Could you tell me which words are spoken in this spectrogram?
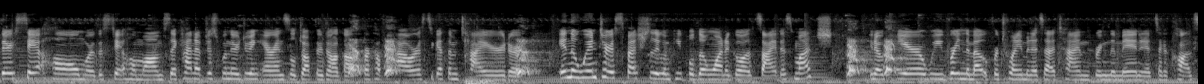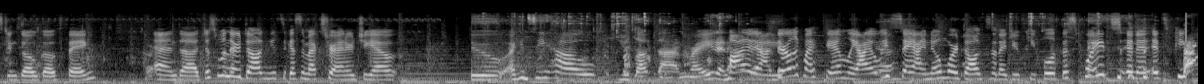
they're stay at home or the stay at home moms, they kind of just when they're doing errands, they'll drop their dog off for a couple hours to get them tired. Or in the winter, especially when people don't want to go outside as much, you know, here we bring them out for 20 minutes at a time, bring them in, and it's like a constant go go thing. And uh, just when their dog needs to get some extra energy out, You, I can see how you love them, right? And I, yeah, they- they're like my family. I always Yeah. say I know more dogs than I do people at this point, and it, it's people's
